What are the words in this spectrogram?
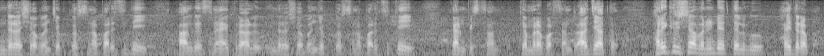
ఇందిరా శోభన్ చెప్పుకొస్తున్న పరిస్థితి కాంగ్రెస్ నాయకురాలు ఇందిరా శోభన్ చెప్పుకొస్తున్న పరిస్థితి కనిపిస్తోంది. కెమెరా పర్సన్ రాజాతో హరికృష్ణ వనిండే తెలుగు హైదరాబాద్.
